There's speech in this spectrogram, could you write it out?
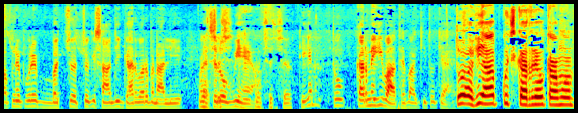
अपने पूरे बच्चों बच्चों की शादी घर वर बना लिए। ऐसे अच्छा, लोग भी हैं अच्छा अच्छा। ठीक है ना? तो करने की बात है बाकी तो क्या है। तो अभी आप कुछ कर रहे हो काम वाम?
